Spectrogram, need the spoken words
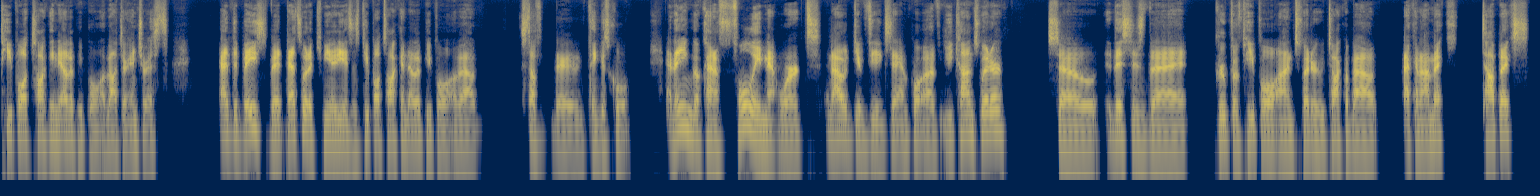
people talking to other people about their interests. At the base of it, that's what a community is, is people talking to other people about stuff they think is cool. And then you can go kind of fully networked. And I would give the example of econ Twitter. So this is the group of people on Twitter who talk about economic topics.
